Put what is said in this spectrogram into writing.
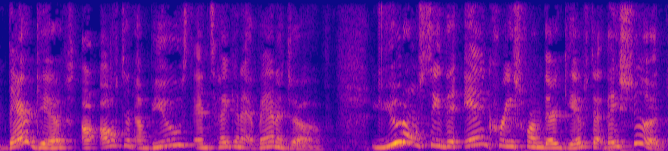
Their gifts are often abused and taken advantage of you don't see the increase from their gifts that they should.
